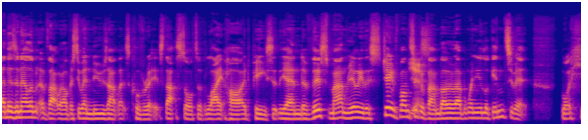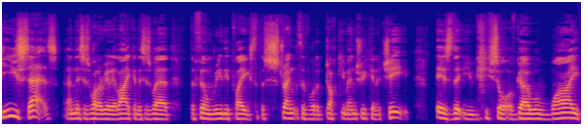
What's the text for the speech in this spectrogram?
And there's an element of that where obviously when news outlets cover it, it's that sort of light-hearted piece at the end of this man, really, this James Bond Yes. super fan, blah blah blah. But when you look into it, what he says, and this is what I really like, and this is where the film really plays to the strength of what a documentary can achieve, is that you, you sort of go, well, why?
